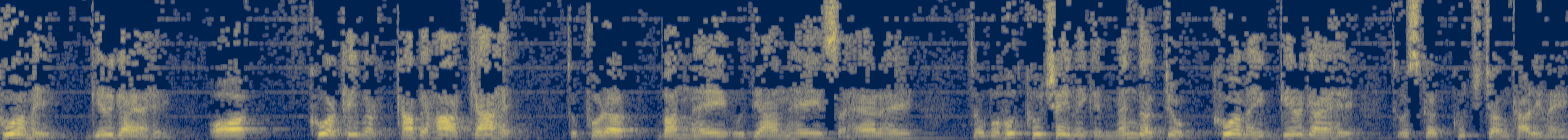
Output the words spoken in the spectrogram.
कुआ में गिर गया है। और कुआ के का बिहार क्या है? तो पूरा वन है, उद्यान है, शहर है तो बहुत कुछ है, लेकिन मेंढक जो कुआ में गिर गए है तो उसका कुछ जानकारी नहीं,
